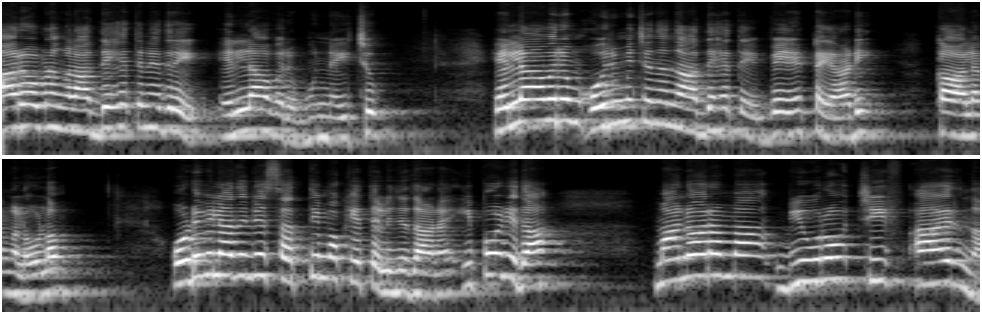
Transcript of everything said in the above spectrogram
ആരോപണങ്ങൾ അദ്ദേഹത്തിനെതിരെ എല്ലാവരും ഉന്നയിച്ചു. എല്ലാവരും ഒരുമിച്ച് നിന്ന് അദ്ദേഹത്തെ വേട്ടയാടി കാലങ്ങളോളം. ഒടുവിൽ അതിന്റെ സത്യമൊക്കെ തെളിഞ്ഞതാണ്. ഇപ്പോഴിതാ മനോരമ ബ്യൂറോ ചീഫ് ആയിരുന്ന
